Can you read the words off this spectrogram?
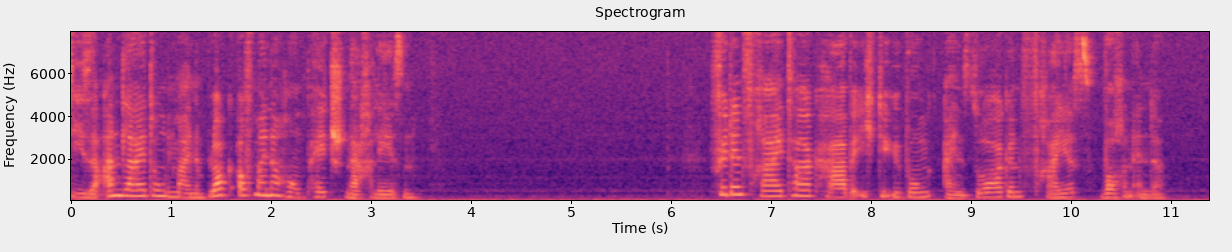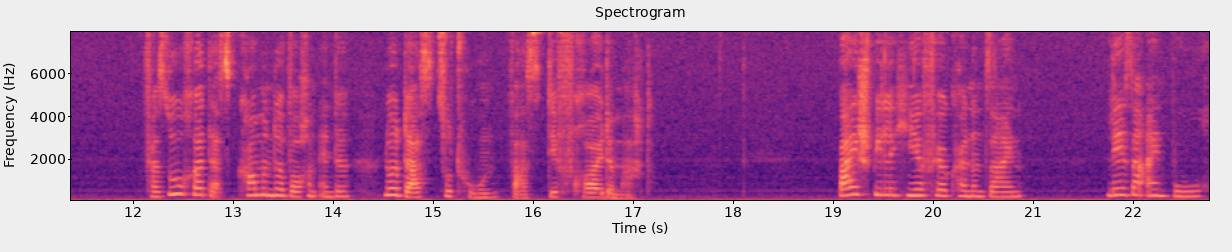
diese Anleitung in meinem Blog auf meiner Homepage nachlesen. Für den Freitag habe ich die Übung ein sorgenfreies Wochenende. Versuche das kommende Wochenende nur das zu tun, was dir Freude macht. Beispiele hierfür können sein, lese ein Buch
